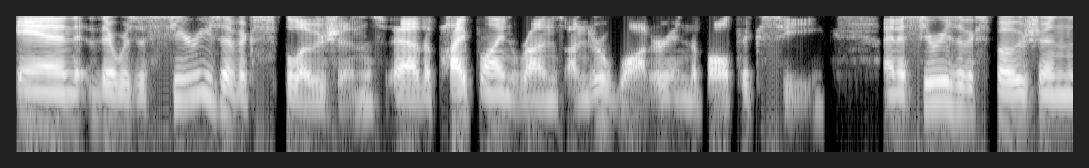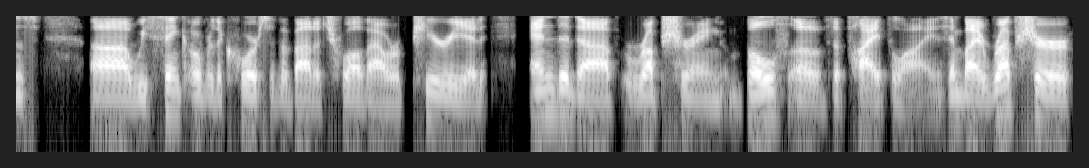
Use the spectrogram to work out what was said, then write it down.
And there was a series of explosions. Uh, the pipeline runs underwater in the Baltic Sea. And a series of explosions, uh, we think over the course of about a 12 hour period, ended up rupturing both of the pipelines. And by rupture,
